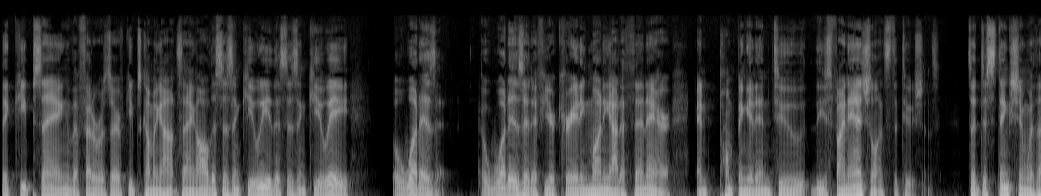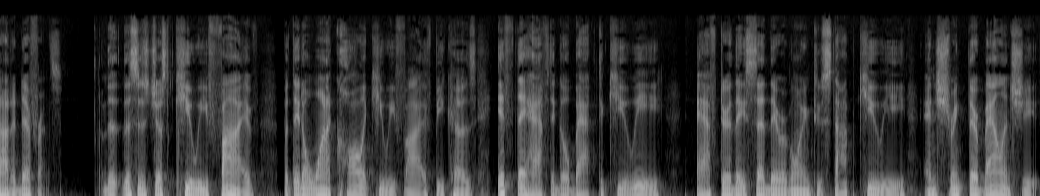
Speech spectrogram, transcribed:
They keep saying, the Federal Reserve keeps coming out and saying, oh, this isn't QE, this isn't QE. Well, what is it? What is it if you're creating money out of thin air and pumping it into these financial institutions? It's a distinction without a difference. This is just QE5, but they don't want to call it QE5 because if they have to go back to QE after they said they were going to stop QE and shrink their balance sheet,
